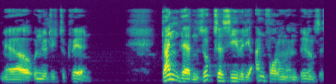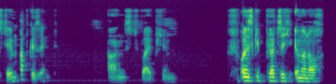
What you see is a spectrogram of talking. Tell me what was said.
mehr unnötig zu quälen. Dann werden sukzessive die Anforderungen im Bildungssystem abgesenkt. Angst, Weibchen. Und es gibt plötzlich immer noch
